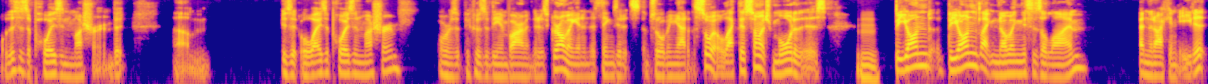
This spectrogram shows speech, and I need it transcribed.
or this is a poison mushroom. But um, is it always a poison mushroom? Or is it because of the environment that it's growing in and the things that it's absorbing out of the soil? Like there's so much more to this. Mm. Beyond beyond like knowing this is a lime and that I can eat it,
